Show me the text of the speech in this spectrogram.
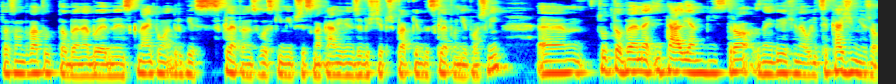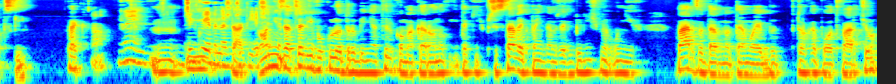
to są dwa Tutto Bene, bo jedno jest knajpą, a drugie jest sklepem z włoskimi przysmakami, więc żebyście przypadkiem do sklepu nie poszli. Um, Tutto Bene Italian Bistro znajduje się na ulicy Kazimierzowskiej. Tak. O, no i Mm, dziękujemy i, na Tak, GPS-ie. oni zaczęli w ogóle od robienia tylko makaronów i takich przystawek. Pamiętam, że jak byliśmy u nich bardzo dawno temu, jakby trochę po otwarciu,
